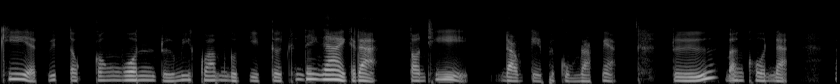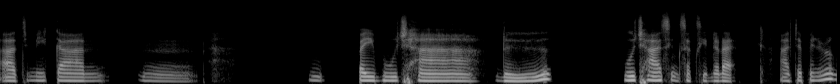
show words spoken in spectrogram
เครียด วิตกกังวล หรือมีความหงุดหงิดเกิดขึ้นได้ง่ายก็ได้ ตอนที่ดาวเกตไปกลุ่มรักเนี่ย หรือบางคนน่ะอาจจะมีการอืม อืม ไปบูชา หรือบูชาสิ่งศักดิ์สิทธิ์นั่นแหละ อาจจะเป็นเรื่อง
